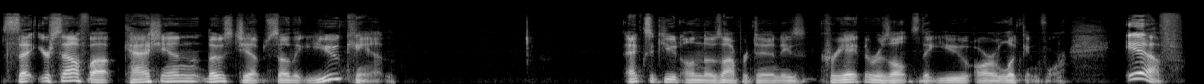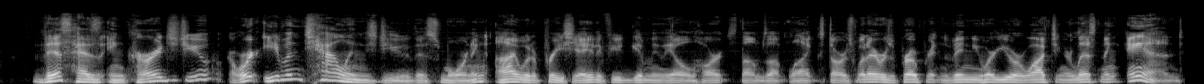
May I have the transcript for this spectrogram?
set yourself up, cash in those chips so that you can execute on those opportunities, create the results that you are looking for. If this has encouraged you or even challenged you this morning, I would appreciate if you'd give me the old hearts, thumbs up, like, stars, whatever is appropriate in the venue where you are watching or listening. And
